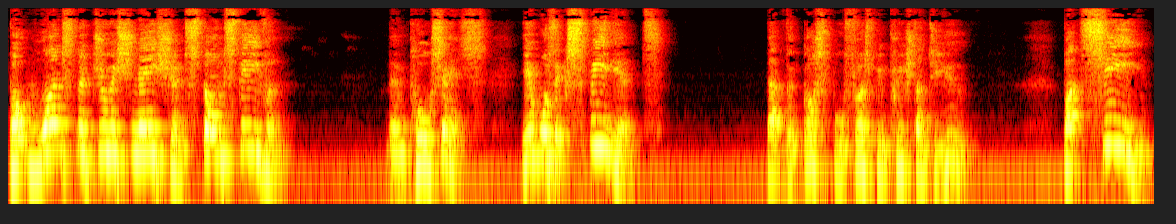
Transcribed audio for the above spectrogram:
But once the Jewish nation stoned Stephen, then Paul says, it was expedient that the gospel first be preached unto you. But see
